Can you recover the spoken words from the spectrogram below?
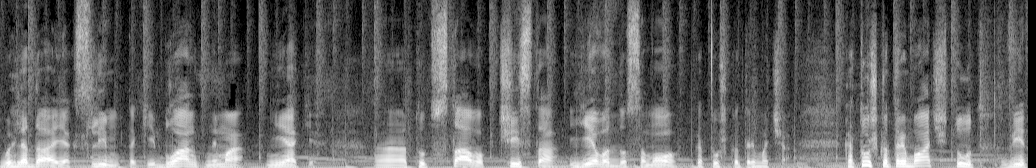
виглядає як слім такий бланк, нема ніяких е, тут вставок, чиста єва до самого катушкотримача. Катушкотримач тут від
